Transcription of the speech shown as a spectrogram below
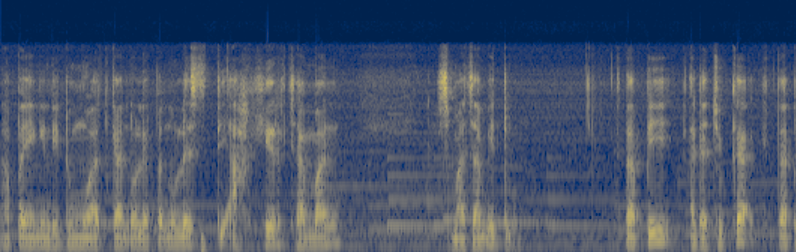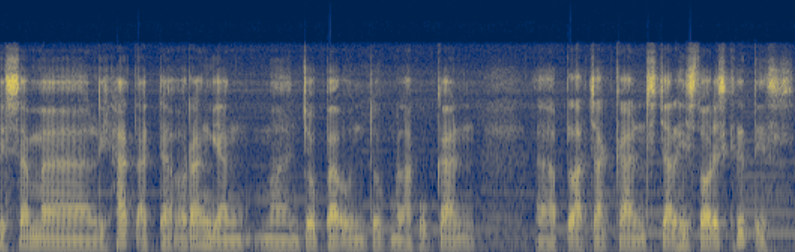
Apa yang ingin dimuatkan oleh penulis di akhir zaman? Semacam itu. Tetapi ada juga kita bisa melihat ada orang yang mencoba untuk melakukan uh, pelacakan secara historis kritis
